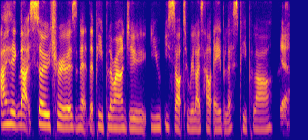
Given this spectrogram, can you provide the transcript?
I think that's so true, isn't it? That people around you, you you start to realize how ableist people are. Yeah.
